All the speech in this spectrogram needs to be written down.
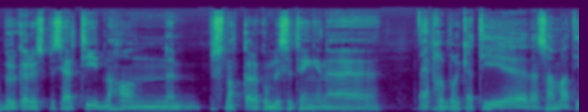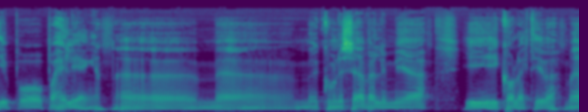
bruker du spesielt tid med han? Snakker dere om disse tingene? Jeg prøver å bruke tid, den samme tid på, på hele gjengen. Uh, vi, vi, kommuniserer veldig mye i, i kollektivet. Vi,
